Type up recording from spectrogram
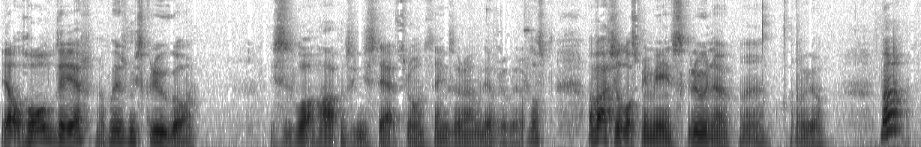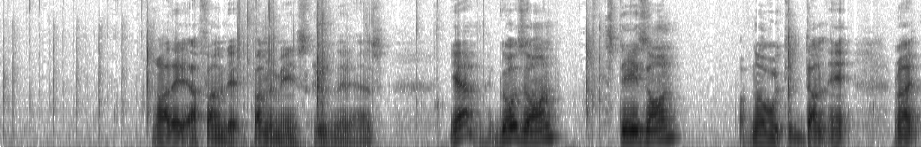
it'll hold there. Now, where's my screw going? This is what happens when you start throwing things around everywhere. I've lost, I've actually lost my main screw now. Uh, there we go. But, ah, there it, I found it. Found my main screw. There it is. Yeah, it goes on, stays on. I've not have done it. Right.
